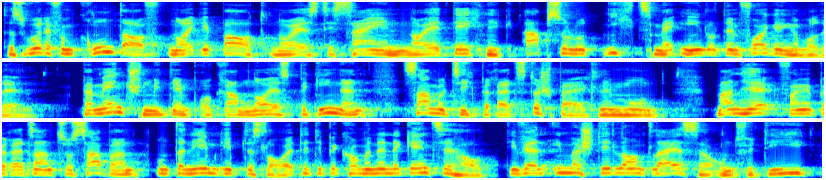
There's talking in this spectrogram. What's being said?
Das wurde vom Grund auf neu gebaut, neues Design, neue Technik, absolut nichts mehr ähnelt dem Vorgängermodell. Bei Menschen mit dem Programm Neues beginnen sammelt sich bereits der Speichel im Mund. Manche fangen bereits an zu sabbern und daneben gibt es Leute, die bekommen eine Gänsehaut. Die werden immer stiller und leiser und für die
